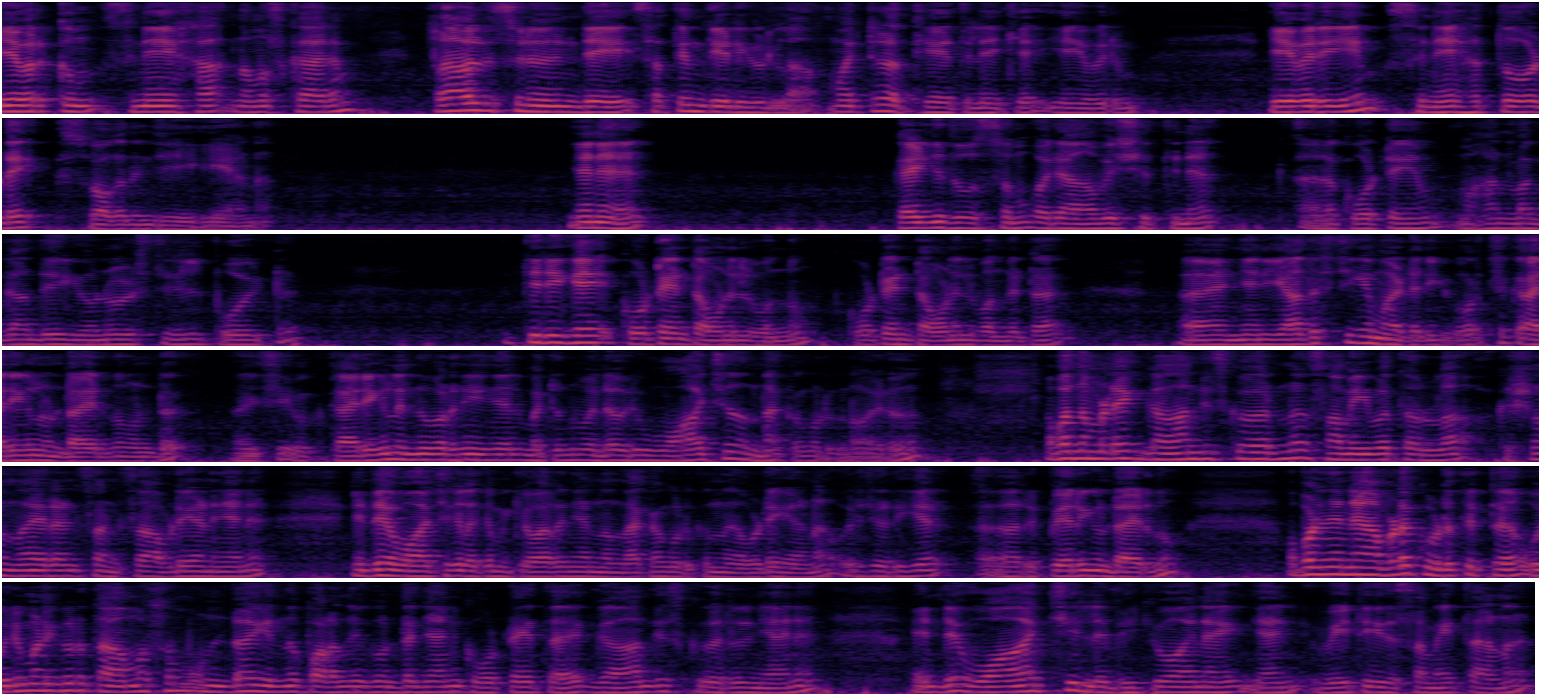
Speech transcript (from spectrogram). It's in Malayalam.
ഏവർക്കും സ്നേഹ നമസ്കാരം. ട്രാവൽ സുനുവിന്റെ സത്യം തേടിയുള്ള മറ്റൊരു അധ്യായത്തിലേക്ക് ഏവരും ഏവരെയും സ്നേഹത്തോടെ സ്വാഗതം ചെയ്യുകയാണ്. ഞാൻ കഴിഞ്ഞ ദിവസം ഒരാവശ്യത്തിന് കോട്ടയം മഹാത്മാഗാന്ധി യൂണിവേഴ്സിറ്റിയിൽ പോയിട്ട് തിരികെ കോട്ടയം ടൗണിൽ വന്നു. കോട്ടയം ടൗണിൽ വന്നിട്ട് ഞാൻ യാദൃശ്ചികമായിട്ട് എനിക്ക് കുറച്ച് കാര്യങ്ങളുണ്ടായിരുന്നുകൊണ്ട് കാര്യങ്ങൾ എന്ന് പറഞ്ഞു കഴിഞ്ഞാൽ മറ്റൊന്നുമല്ല ഒരു വാച്ച് നന്നാക്കാൻ കൊടുക്കണമായിരുന്നു. അപ്പം നമ്മുടെ ഗാന്ധി സ്ക്വയറിന് സമീപത്തുള്ള കൃഷ്ണനാരായൺ സൺസ് അവിടെയാണ് ഞാൻ എന്റെ വാച്ചുകളൊക്കെ മിക്കവാറും ഞാൻ നന്നാക്കാൻ കൊടുക്കുന്നത് അവിടെയാണ്. ഒരു ചെറിയ റിപ്പയറിംഗ് ഉണ്ടായിരുന്നു. അപ്പോൾ ഞാൻ അവിടെ കൊടുത്തിട്ട് ഒരു മണിക്കൂർ താമസം ഉണ്ട് എന്ന് പറഞ്ഞുകൊണ്ട് ഞാൻ കോട്ടയത്ത് ഗാന്ധി സ്ക്വയറിൽ ഞാൻ എന്റെ വാച്ച് ലഭിക്കുവാനായി ഞാൻ വെയിറ്റ് ചെയ്ത സമയത്താണ്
